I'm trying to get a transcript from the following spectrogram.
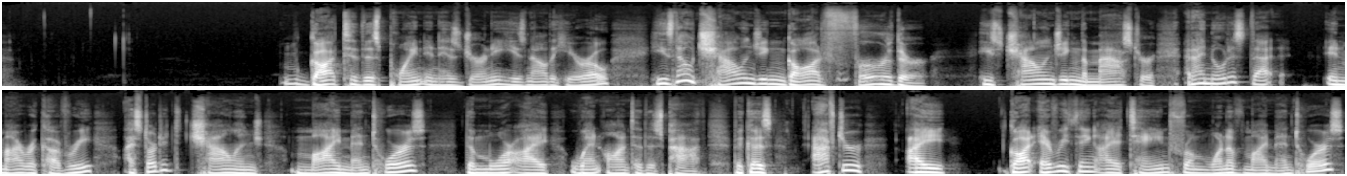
got to this point in his journey, he's now the hero, he's now challenging God further. He's challenging the master. And I noticed that in my recovery, I started to challenge my mentors the more I went onto this path. Because after I got everything I attained from one of my mentors,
